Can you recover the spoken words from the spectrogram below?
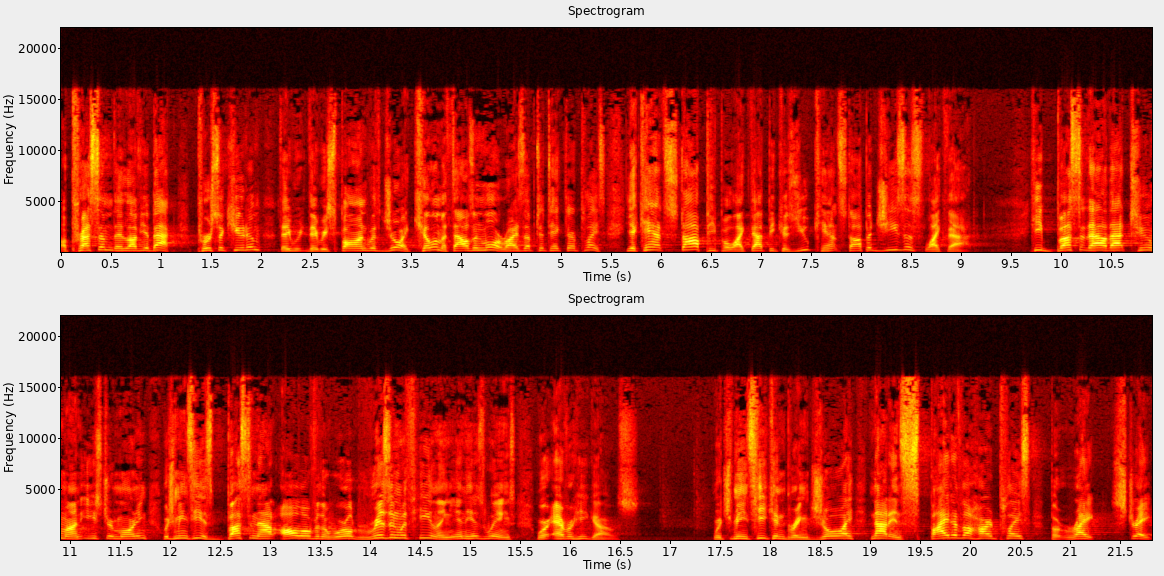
Oppress them, they love you back. Persecute them, they, they respond with joy. Kill them, a thousand more rise up to take their place. You can't stop people like that because you can't stop a Jesus like that. He busted out of that tomb on Easter morning, which means he is busting out all over the world, risen with healing in his wings wherever he goes. Which means he can bring joy, not in spite of the hard place, but right straight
